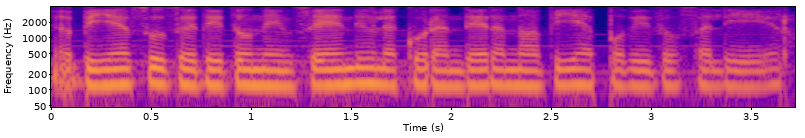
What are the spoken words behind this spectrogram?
Había sucedido un incendio y la curandera no había podido salir.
